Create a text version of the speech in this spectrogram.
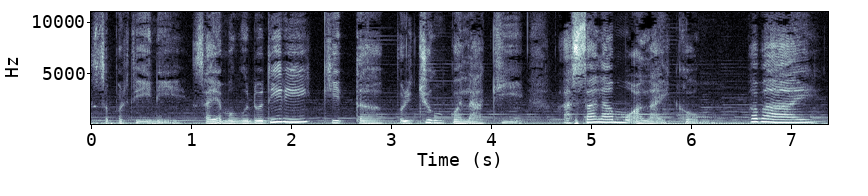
seperti ini. Saya mengundur diri, kita berjumpa lagi. Assalamualaikum. Bye-bye.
